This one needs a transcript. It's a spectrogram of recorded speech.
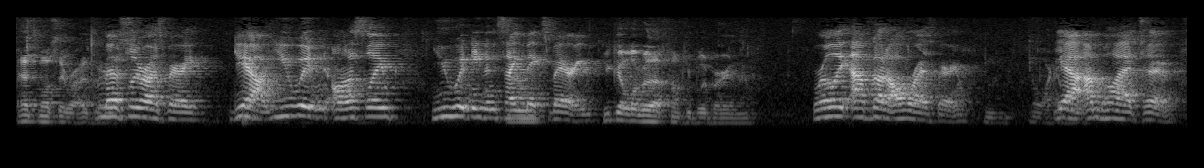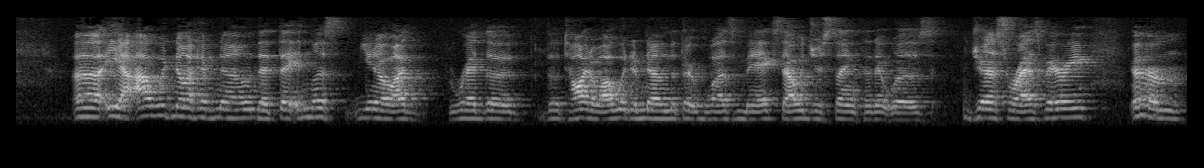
That's mostly raspberry. Mostly raspberry. Yeah, you wouldn't, honestly, you wouldn't even say No. mixed berry. You get a little bit of that funky blueberry in there. Really? I've got all raspberry. I like. Yeah, I'm glad too. Uh, yeah, I would not have known that they, unless, you know, I read the, the title, I wouldn't have known that there was mixed. I would just think that it was just raspberry. Um,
